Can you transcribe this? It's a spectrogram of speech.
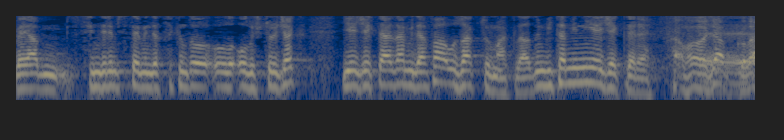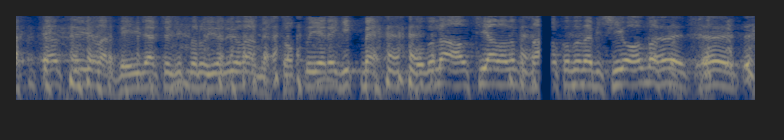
veya sindirim sisteminde sıkıntı ol- oluşturacak yiyeceklerden bir defa uzak durmak lazım. Vitaminli yiyeceklere. Ama hocam kulaklıktan söylüyorlar. Veliler çocukları uyarıyorlarmış. Toplu yere gitme. Kolunu alçıya alalım sağ koluna bir şey olmasın. Evet, evet.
